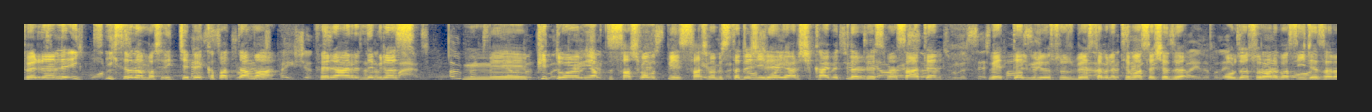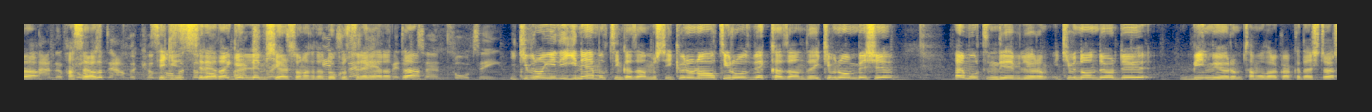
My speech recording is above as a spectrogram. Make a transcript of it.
Ferrari'ler ilk, ilk sıradan başladı. İlk cepheyi kapattı ama Ferrari'nin de biraz pit duvarını yaptı. Saçmalık bir saçma bir stratejiyle yarışı kaybettiler resmen. Zaten Vettel biliyorsunuz Verstappen'e temas yaşadı. Oradan sonra arabası iyice zara hasar alıp 8. sıraya kadar gerilemiş yarış sonuna kadar 9 sıraya kadar hatta. 2017 yine Hamilton kazanmıştı. 2016'yı Rosberg kazandı. 2015'i Hamilton diye biliyorum. 2014'ü bilmiyorum tam olarak arkadaşlar.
